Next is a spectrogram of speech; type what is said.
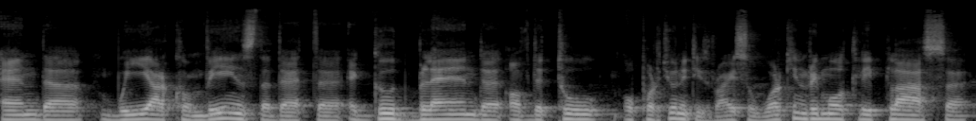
And uh, we are convinced that uh, a good blend of the two opportunities, right? So working remotely plus uh,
